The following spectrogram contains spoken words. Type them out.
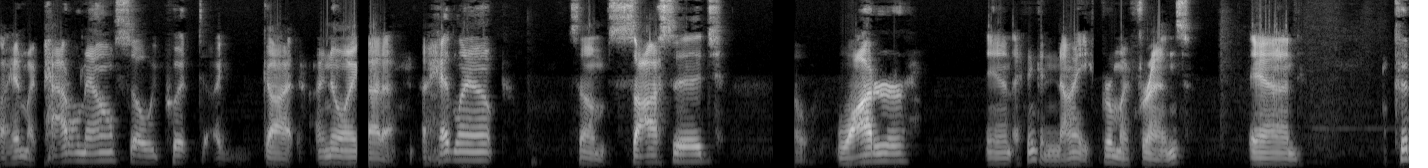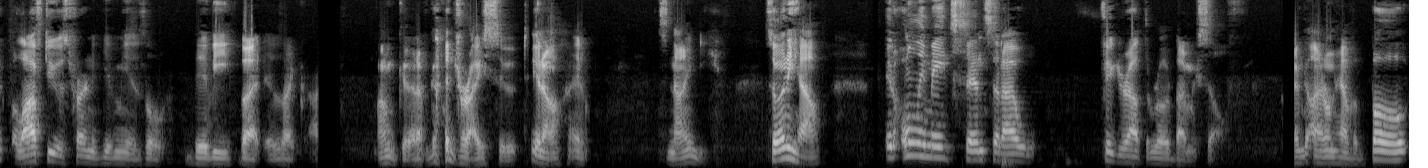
I had my paddle now. So we put, I got, I know I got a, a headlamp, some sausage, uh, water, and I think a knife from my friends. And could Lofty was trying to give me his little bivy, but it was like, I'm good. I've got a dry suit. You know, it's 90. So anyhow, it only made sense that I figure out the road by myself. I don't have a boat.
